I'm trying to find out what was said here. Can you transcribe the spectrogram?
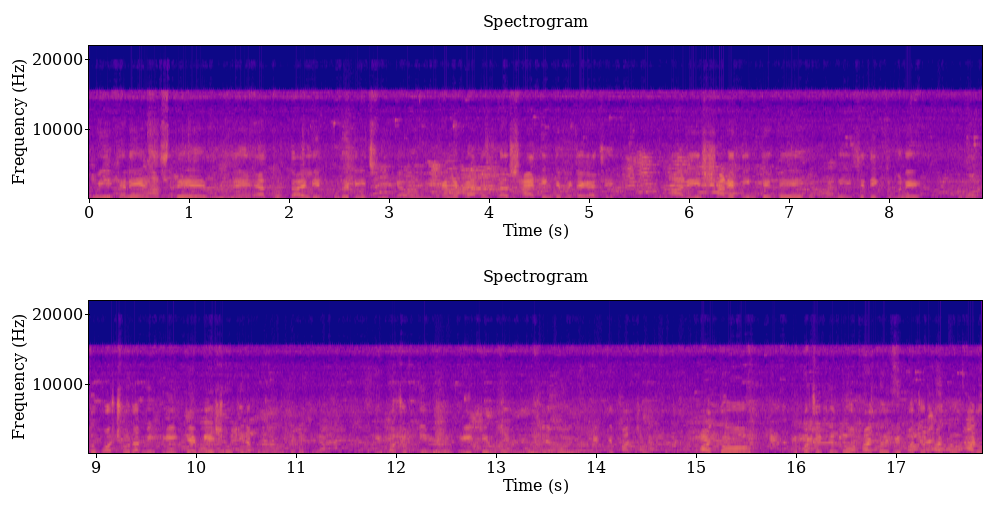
আমি এখানে আসতে মানে এতটাই লেট করে দিয়েছি, কারণ এখানে প্রায় প্রায় সাড়ে তিনটে বেজে গেছে। আর এই সাড়ে তিনটেতে এখানে এসে দেখছি মানে গত বছর আমি এই টাইমে এসেও যেরকম বলতে গেছিলাম এবছর কিন্তু এই টাইমে সেরকম দেখতে পাচ্ছি না। হয়তো এবছর কিন্তু হয়তো এবছর হয়তো আরও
